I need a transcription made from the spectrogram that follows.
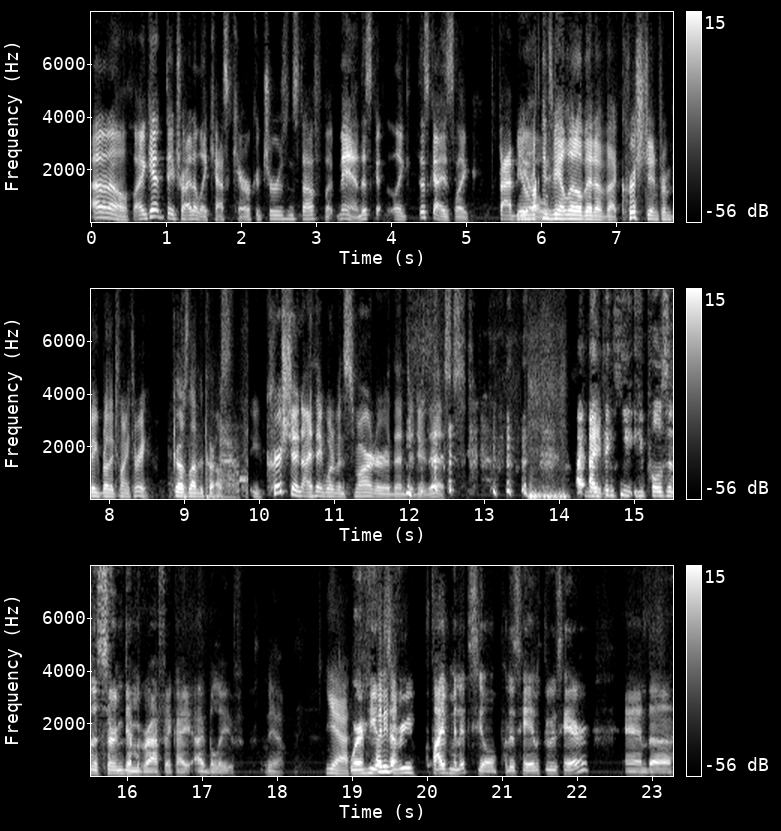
I don't know. I get they try to like cast caricatures and stuff, but man, this guy like this guy's like He Fabio. reminds me a little bit of uh, Christian from Big Brother 23. Girls love the curls. Christian, I think would have been smarter than to do this. I, I think he, he pulls in a certain demographic. I, I believe yeah. Yeah. where he And he's- every five minutes he'll put his hand through his hair, and uh,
